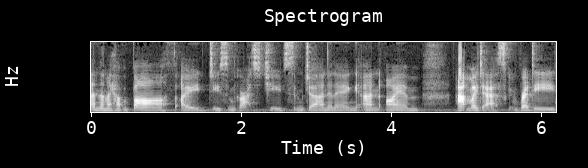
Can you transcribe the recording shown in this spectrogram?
and then I have a bath, I do some gratitude, some journaling and I am at my desk ready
